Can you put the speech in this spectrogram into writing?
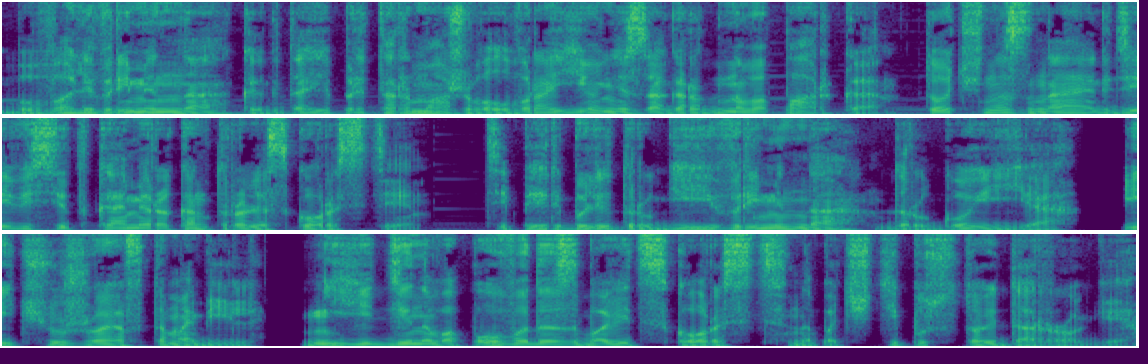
Бывали времена, когда я притормаживал в районе загородного парка, точно зная, где висит камера контроля скорости. Теперь были другие времена, другой я и чужой автомобиль. Ни единого повода сбавить скорость на почти пустой дороге.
